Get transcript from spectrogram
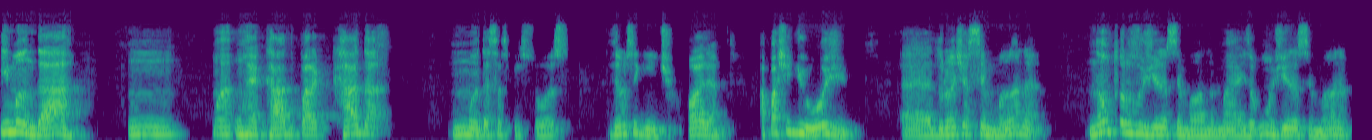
e mandar um, uma, um recado para cada uma dessas pessoas, dizendo o seguinte: olha, a partir de hoje, é, durante a semana, não todos os dias da semana, mas alguns dias da semana,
